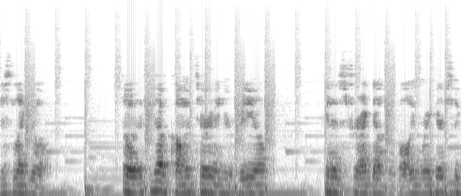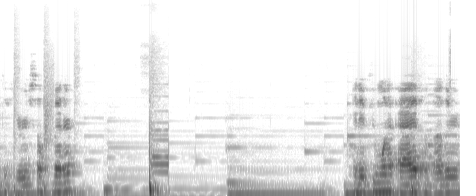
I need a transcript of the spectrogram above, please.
Just let go. So if you have commentary in your video, you can just drag down the volume right here so you can hear yourself better. And if you want to add another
